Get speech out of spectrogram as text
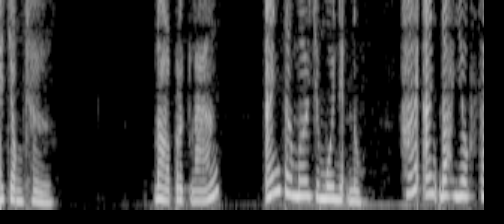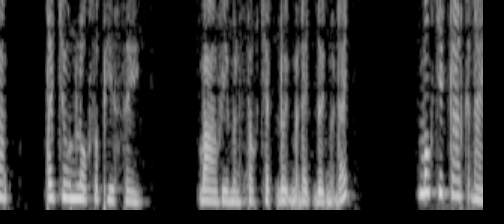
ឯចុងឈើដល់ព្រឹកឡើងអញទៅមើលជាមួយអ្នកនោះ ហើយអញដោះយកសัตว์ទៅជូនលោកសុភាសេកបើវាមិនសុខចិត្តដូចម្ដេចដូចម្ដេចមកជាកើតក្តី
